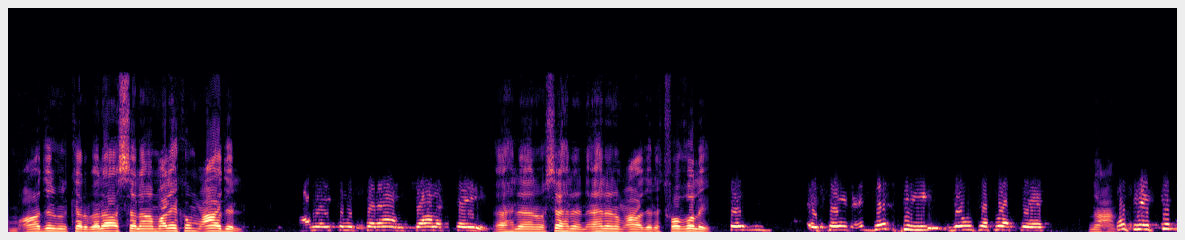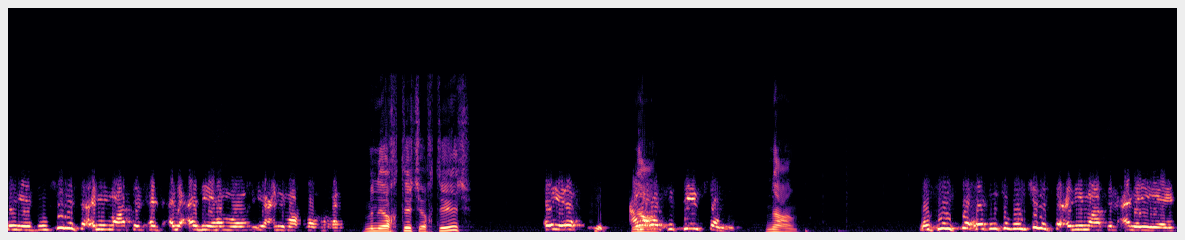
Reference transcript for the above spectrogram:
أم عادل من كربلاء السلام عليكم أم عادل. عليكم السلام شلونك سيد؟ أهلا وسهلا. أهلا أم عادل تفضلي. سيد السيد عند أختي زوجها توفت نعم. وتريد تقيد وشنو تعليمات الحج على عليها م- يعني ما قبلت من أختك؟ أختك أي أختي. نعم. عمرها 60 سنة. نعم. وتريد تحج وتقول شنو التعليمات اللي علي؟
